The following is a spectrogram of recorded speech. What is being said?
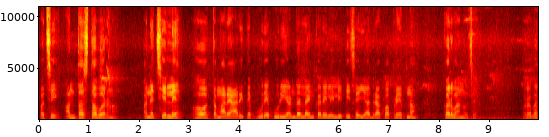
પછી અંતસ્થ વર્ણ અને છેલ્લે હ. તમારે આ રીતે પૂરેપૂરી અંડરલાઈન કરેલી લીટી છે, યાદ રાખવા પ્રયત્ન કરવાનો છે. બરાબર?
